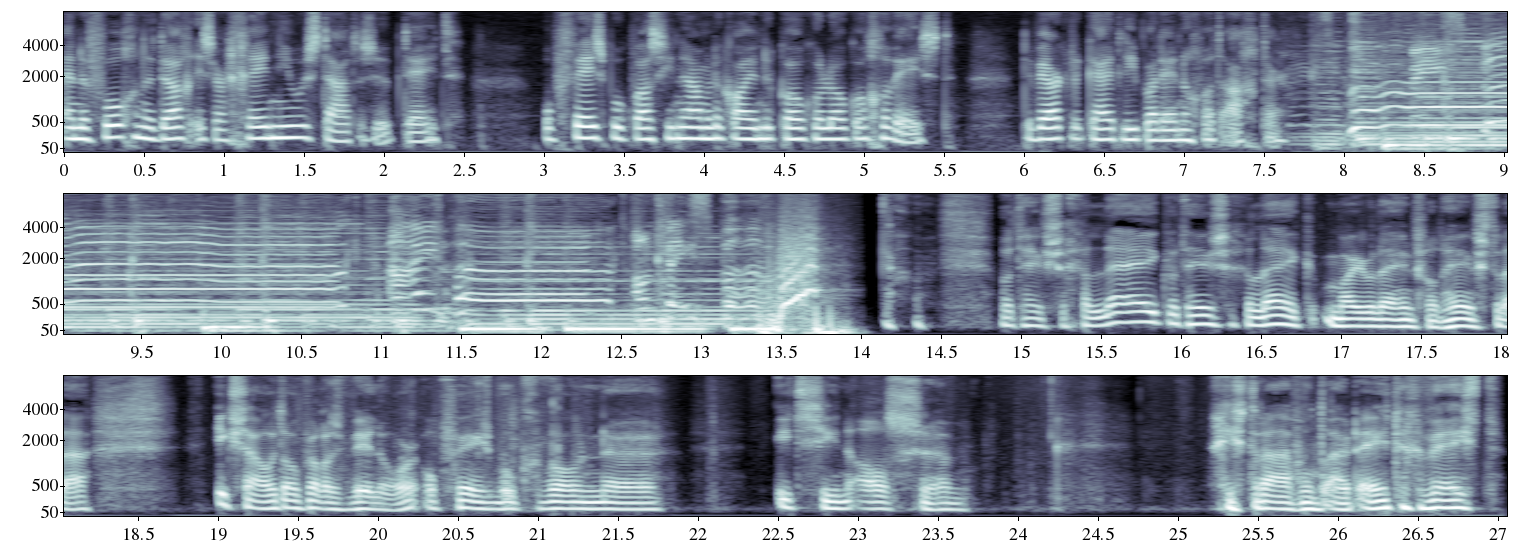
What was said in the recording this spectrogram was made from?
en de volgende dag is er geen nieuwe status-update. Op Facebook was hij namelijk al in de Coco Loco geweest. De werkelijkheid liep alleen nog wat achter. Wat heeft ze gelijk, wat heeft ze gelijk, Marjolein van Heemstra. Ik zou het ook wel eens willen hoor, op Facebook gewoon uh, iets zien als... Uh, gisteravond uit eten geweest.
